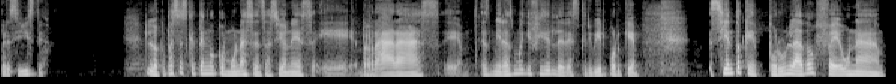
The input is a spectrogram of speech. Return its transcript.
percibiste. Lo que pasa es que tengo como unas sensaciones eh, raras. Eh, es, mira, es muy difícil de describir porque siento que por un lado fue una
